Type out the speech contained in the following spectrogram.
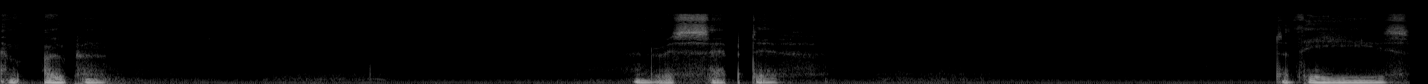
am open and receptive to these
